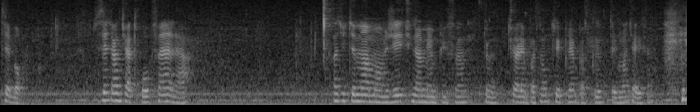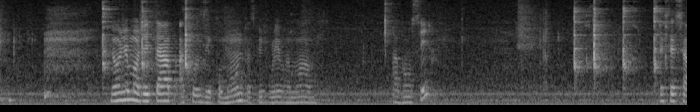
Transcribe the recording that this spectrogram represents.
C'est bon. Tu sais quand tu as trop faim là. Quand tu te mets à manger, tu n'as même plus faim. Tu as l'impression que tu es plein parce que tellement tu as faim. Donc j'ai mangé tard à cause des commandes parce que je voulais vraiment avancer. Et c'est ça.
